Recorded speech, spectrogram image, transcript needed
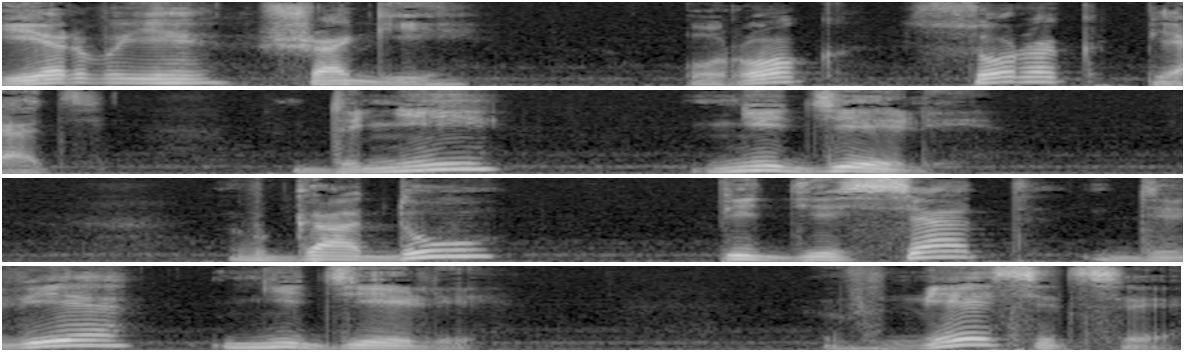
Первые шаги. Урок 45. Дни недели. В году 52 недели. В месяце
